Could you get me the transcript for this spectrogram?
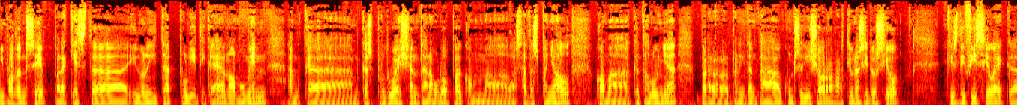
i poden ser per aquesta idoneïtat política, eh? en el moment en què, en què es produeixen tant a Europa com a l'estat espanyol com a Catalunya per, per intentar aconseguir això, revertir una situació que és difícil, eh? que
